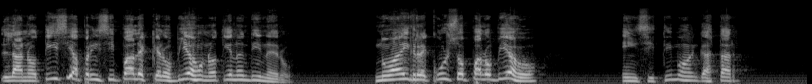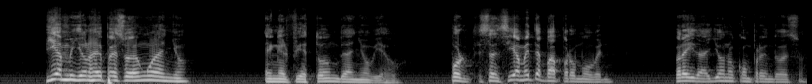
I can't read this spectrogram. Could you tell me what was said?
La noticia principal es que los viejos no tienen dinero. No hay recursos para los viejos. insistimos en gastar 10 millones de pesos en un año en el fiestón de Año Viejo. Por, sencillamente para promover. Breida, yo no comprendo eso.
